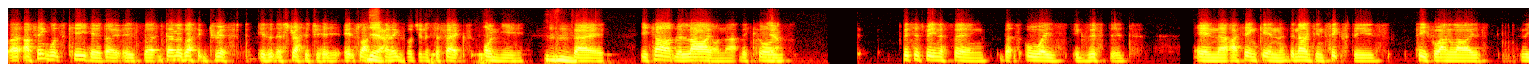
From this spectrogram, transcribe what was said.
I think what's key here, though, is that demographic drift isn't a strategy. It's like Yeah. an exogenous effect on you. Mhm. So you can't rely on that because Yeah. this has been a thing that's always existed. In uh, I think in the 1960s, people analysed the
